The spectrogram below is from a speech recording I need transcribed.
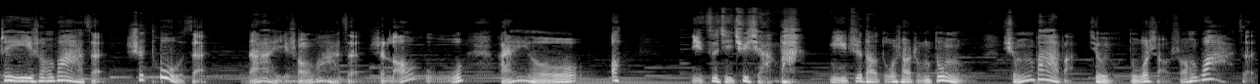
这一双袜子是兔子，那一双袜子是老虎，还有哦，你自己去想吧。你知道多少种动物，熊爸爸就有多少双袜子。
